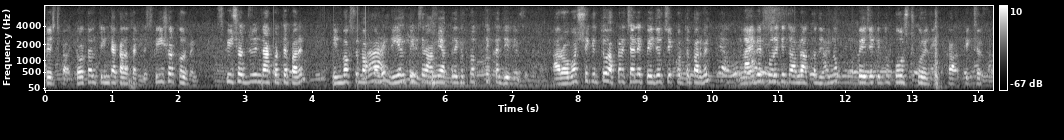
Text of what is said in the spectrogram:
পেস্ট কালার টোটাল তিনটা কালার থাকবে। স্ক্রিনশট করবেন। স্ক্রিনশট যদি না করতে পারেন ইনবক্সে নক করবেন রিয়েল পিকচার আমি আপনাদেরকে প্রত্যেকটা দিয়ে দেবো। আর অবশ্যই কিন্তু আপনারা চাইলে পেজও চেক করতে পারবেন। লাইভের পরে কিন্তু আমরা আপনাদের জন্য পেজে কিন্তু পোস্ট করে দিই পিকচারগুলো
